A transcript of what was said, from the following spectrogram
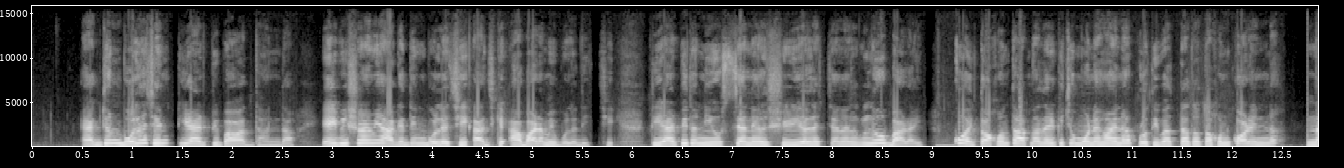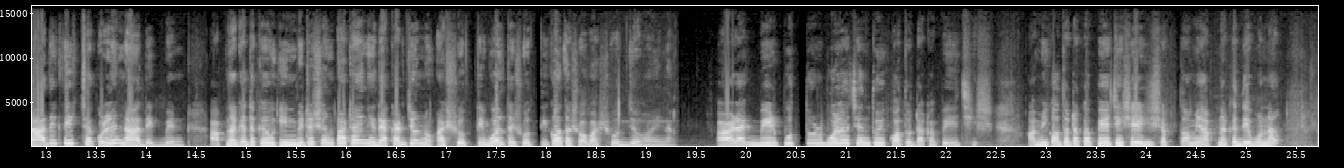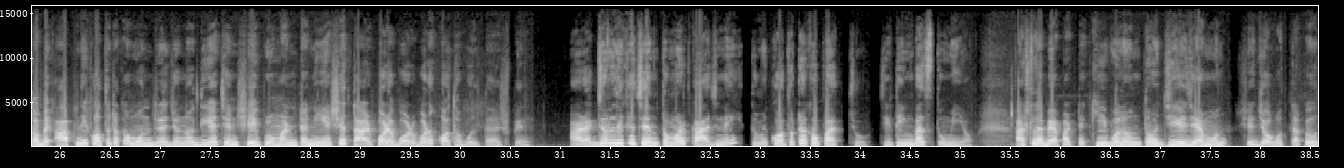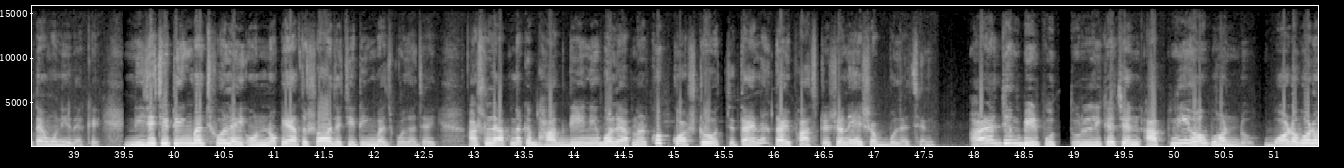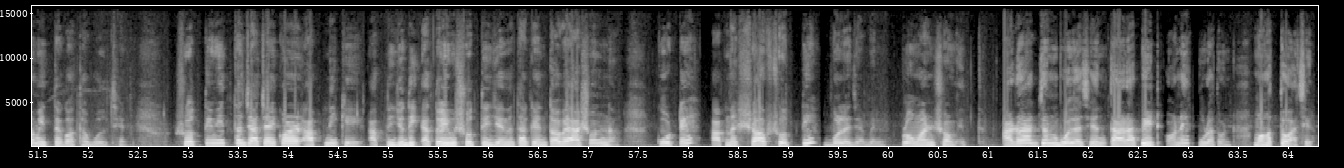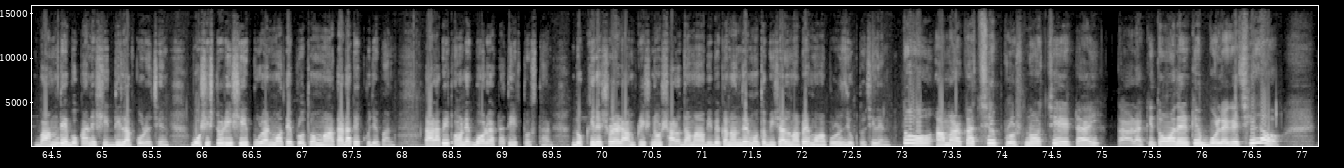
একজন বলেছেন টিআরপি পাওয়ার ধান্দা। এই বিষয়ে আমি আগের দিন বলেছি, আজকে আবার আমি বলে দিচ্ছি। টিআরপি তো নিউজ চ্যানেল, সিরিয়ালের চ্যানেলগুলোও বাড়াই কই, তখন তো আপনাদের কিছু মনে হয় না? প্রতিবাদটা তো তখন করেন না। না দেখতে ইচ্ছা করলে না দেখবেন। আপনাকে তো কেউ ইনভিটেশন পাঠায়নি দেখার জন্য। আর সত্যি বলতে সত্যি কথা সবার সহ্য হয় না। আর এক বীরপুত্তর বলেছেন, তুই কত টাকা পেয়েছিস? আমি কত টাকা পেয়েছি সেই হিসাব তো আমি আপনাকে দেব না। তবে আপনি কত টাকা মন্দিরের জন্য দিয়েছেন সেই প্রমাণটা নিয়ে এসে তারপরে বড় বড় কথা বলতে আসবেন। আর একজন লিখেছেন, তোমার কাজ নেই, তুমি কত টাকা পাচ্ছ? চিটিংবাজ তুমিও। আসলে ব্যাপারটা কি বলুন তো, যে যেমন, সে জগৎটাকেও তেমনই দেখে। নিজে চিটিংবাজ হলেই অন্যকে এত সহজে চিটিংবাজ বলা যায়। আসলে আপনাকে ভাগ দিইনি বলে আপনার খুব কষ্ট হচ্ছে, তাই না? তাই ফার্স্টেশনে এসব বলেছেন। আর একজন বীরপুত্তুর লিখেছেন, আপনিও ভণ্ড, বড় বড় মিথ্যে কথা বলছেন। সত্যি মিথ্যা যাচাই করার আপনি কে? আপনি যদি এতই সত্যি জেনে থাকেন, তবে আসুন না। কোর্টে আপনার সব সত্যি বলে যাবেন, প্রমাণ সমেত। আরও একজন বলেছেন, তারাপীঠ অনেক পুরাতন মহত্ব আছে। বামদেব ওখানে সিদ্ধিলাভ করেছেন। বশিষ্ঠ ঋষি পুরাণ মতে প্রথম মা তারাকে খুঁজে পান। তারাপীঠ অনেক বড় একটা তীর্থস্থান। দক্ষিণেশ্বরে রামকৃষ্ণ, সারদা মা বিবেকানন্দের মতো বিশাল মাপের মহাপুরুষ যুক্ত ছিলেন। তো আমার কাছে প্রশ্ন হচ্ছে এটাই, তারা কি তোমাদেরকে বলে গেছিল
